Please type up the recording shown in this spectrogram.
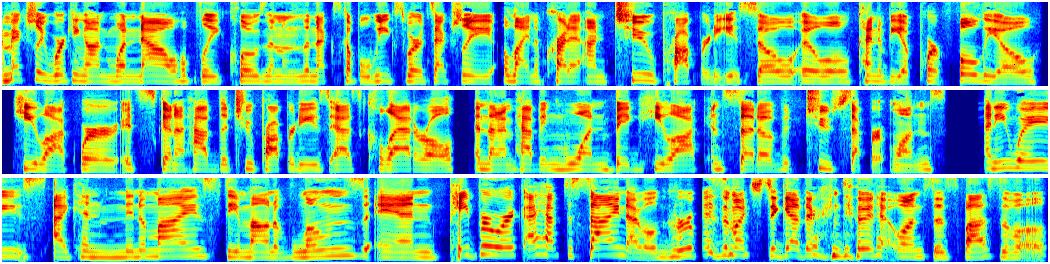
I'm actually working on one now, hopefully closing in the next couple weeks, where it's actually a line of credit on two properties. So it will kind of be a portfolio HELOC where it's going to have the two properties as collateral. And then I'm having one big HELOC instead of two separate ones any ways I can minimize the amount of loans and paperwork I have to sign, I will group as much together and do it at once as possible.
